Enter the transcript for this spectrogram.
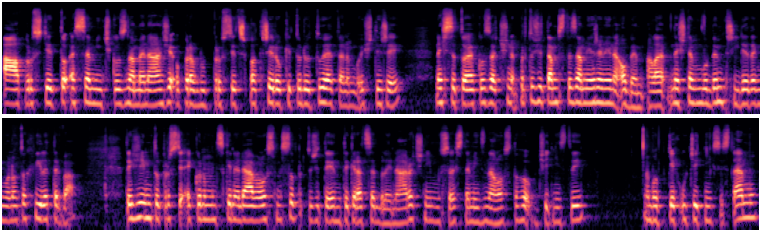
A prostě to SMIčko znamená, že opravdu prostě třeba tři roky to dotujete, nebo i čtyři, než se to jako začne, protože tam jste zaměřený na objem, ale než ten objem přijde, tak ono to chvíli trvá. Takže jim to prostě ekonomicky nedávalo smysl, protože ty integrace byly náročné, museli jste mít znalost toho účetnictví nebo těch účetních systémů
